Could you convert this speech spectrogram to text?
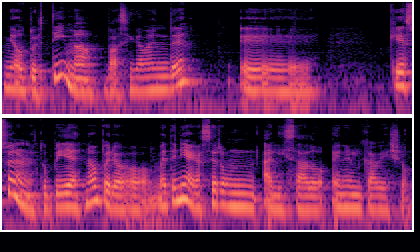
mi autoestima, básicamente, eh, que suena una estupidez, ¿no? Pero me tenía que hacer un alisado en el cabello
